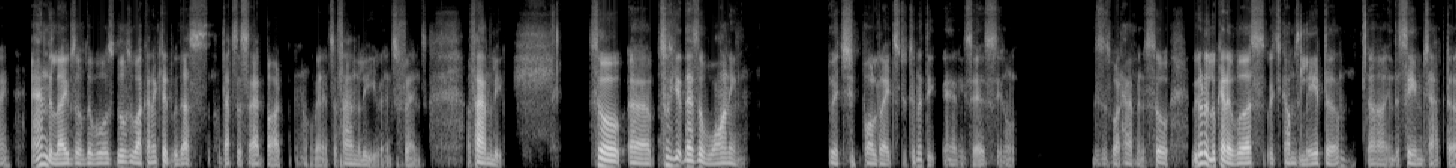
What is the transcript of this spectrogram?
right? And the lives of those those who are connected with us. That's the sad part, you know, when it's a family, when it's friends, a family. So, uh, so yeah, there's a warning which Paul writes to Timothy, and he says, you know, this is what happens. So we're going to look at a verse which comes later uh, in the same chapter,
